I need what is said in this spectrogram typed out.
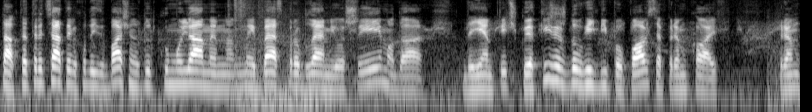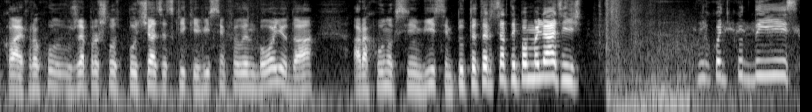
Так, Т-30 виходить з башни, тут кумулями ми без проблем його шиємо, да, даємо тичку. Який же ж довгий бій попався, прям кайф. Прям кайф. Раху... Вже пройшло, виходить, скільки? 8 хвилин бою, да? а рахунок 7-8. Тут Т-30 помиляється і. Ну, хоч кудись.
